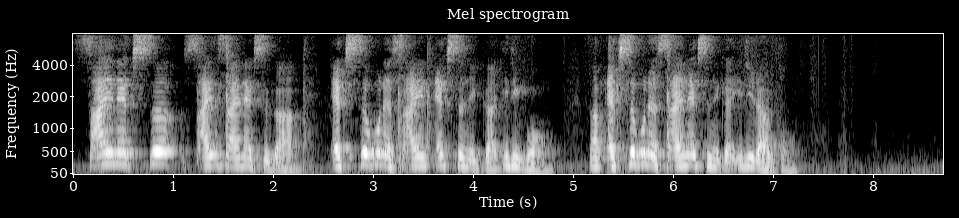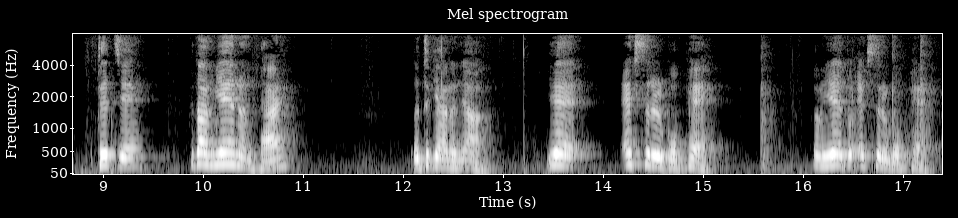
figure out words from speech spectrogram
sin x, sin sin x가 x분의 sin x니까 1이고 그 다음 x분의 sin x니까 1이라고. 됐지? 그 다음 얘는 봐. 어떻게 하느냐? 얘 x를 곱해. 그럼 얘도 x를 곱해.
